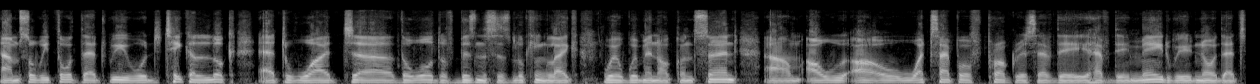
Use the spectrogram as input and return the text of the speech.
Um, so we thought that we would take a look at what uh, the world of business is looking like where women are concerned. Um, are, are, what type of progress have they have they made? We know that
